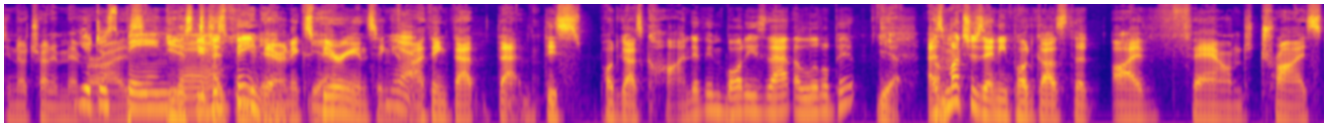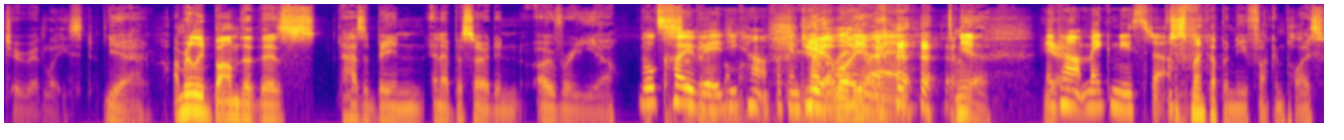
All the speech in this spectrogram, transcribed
You're not trying to memorize. You're just being You're just- there. You're just being there in, and yeah. experiencing it. Yeah. I think that that this podcast kind of embodies that a little bit. yeah. As um, much as any podcast that I've found tries to, at least. Yeah, I'm really bummed that there's hasn't been an episode in over a year. Well, That's a bit of a COVID, you can't fucking Yeah, travel well, anywhere. yeah. Yeah. They Yeah. can't make new stuff. Just make up a new fucking place.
